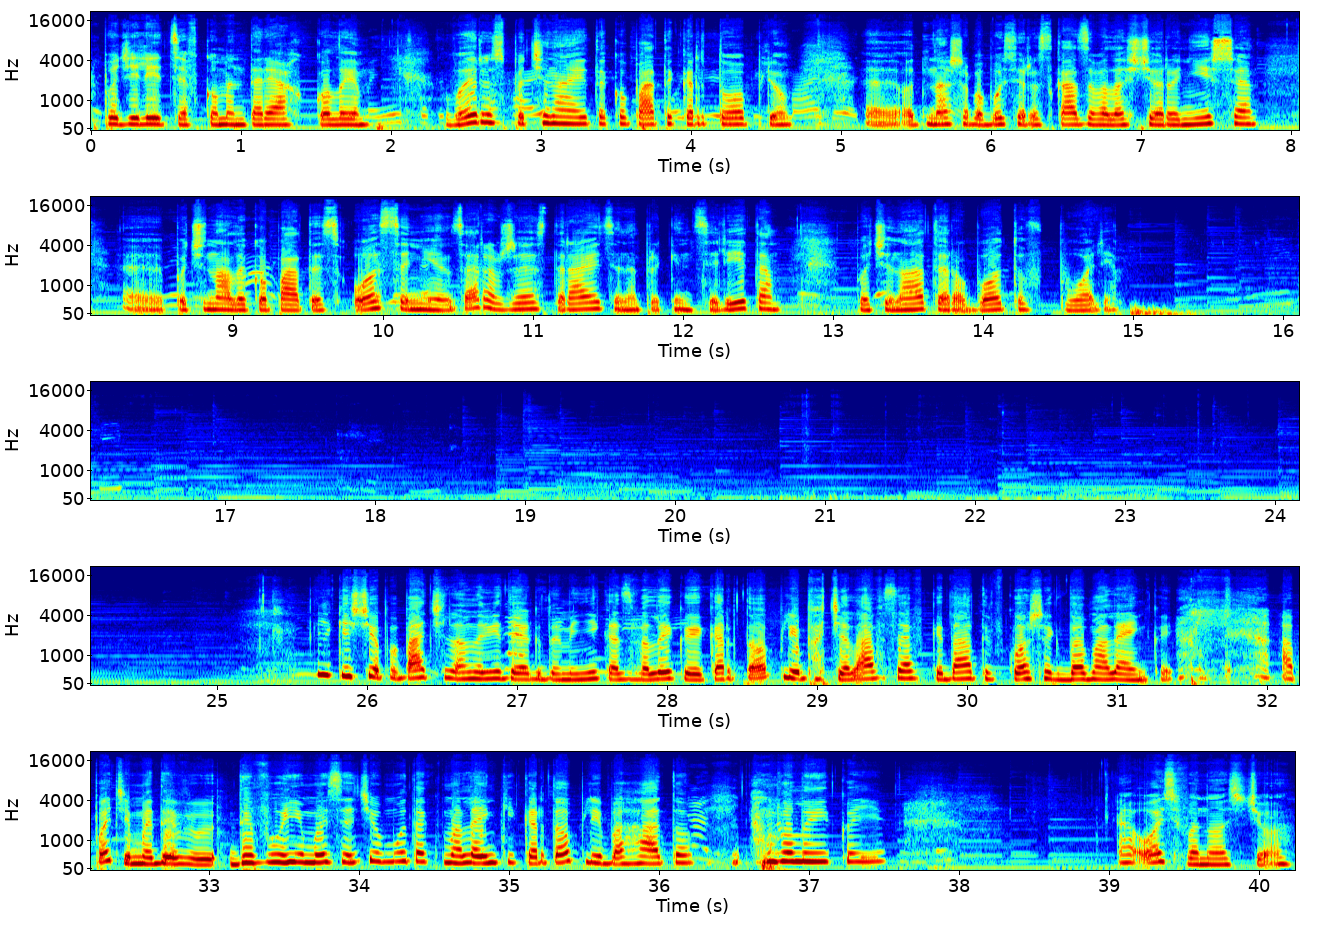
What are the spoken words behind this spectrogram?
Поділіться в коментарях, коли ви розпочинаєте копати картоплю. Е, От наша бабуся розказувала, що раніше е, починали копати з осені, зараз вже стараються наприкінці літа починати роботу в полі. Тільки що побачила на відео, як Домініка з великої картоплі почала все вкидати в кошик до маленької. А потім ми дивуємося, чому так в маленькій картоплі багато великої. А ось воно що.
